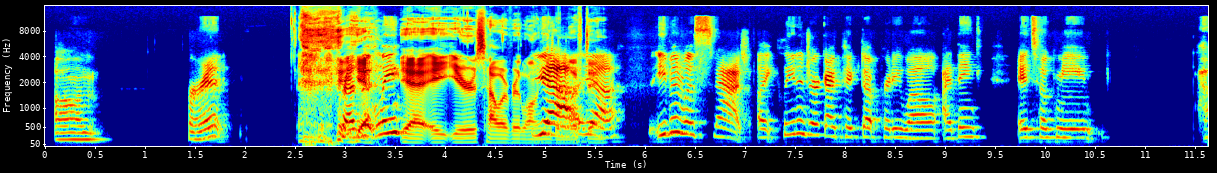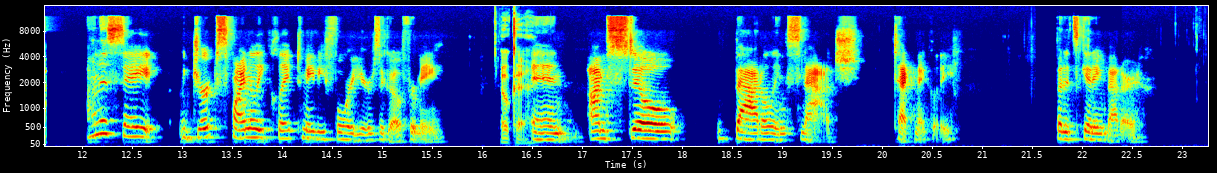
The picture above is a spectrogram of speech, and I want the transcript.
Um, current yeah, presently, yeah, eight years, however long you've been yeah, lifting. yeah. Even with snatch, like clean and jerk, I picked up pretty well. I think it took me, I want to say, jerks finally clicked maybe four years ago for me, Okay. and I'm still battling snatch technically, but it's getting better.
